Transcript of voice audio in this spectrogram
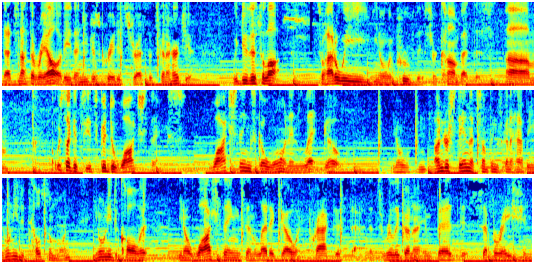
that's not the reality, then you just created stress that's gonna hurt you. We do this a lot. So how do we, you know, improve this or combat this? Um, I always like it's it's good to watch things. Watch things go on and let go. You know, understand that something's going to happen. You don't need to tell someone. You don't need to call it. You know, watch things and let it go and practice that. That's really going to embed this separation,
